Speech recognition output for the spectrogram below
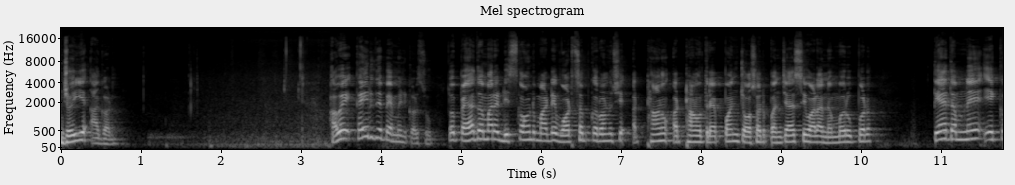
જોઈએ આગળ. હવે કઈ રીતે પેમેન્ટ કરશું? તો પહેલાં તમારે ડિસ્કાઉન્ટ માટે વોટ્સઅપ કરવાનું છે, અઠ્ઠાણું અઠ્ઠાણું, ત્રેપન, ચોસઠ, પંચ્યાસીવાળા નંબર ઉપર ત્યાં તમને એક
